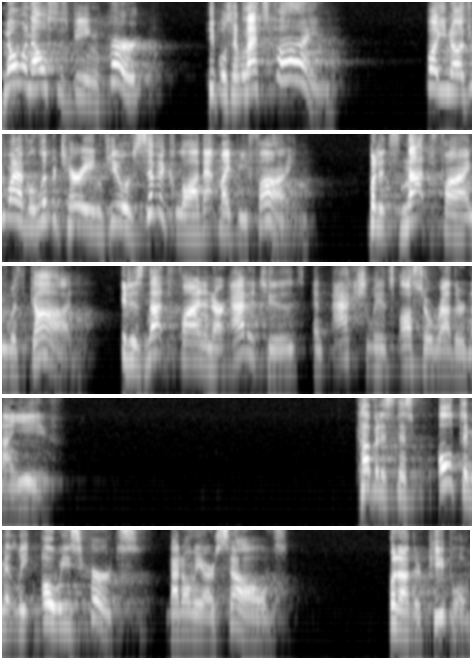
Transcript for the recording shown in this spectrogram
no one else is being hurt, people say, well, that's fine. Well, you know, if you want to have a libertarian view of civic law, that might be fine. But it's not fine with God. It is not fine in our attitudes, and actually, it's also rather naive. Covetousness ultimately always hurts not only ourselves, but other people.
